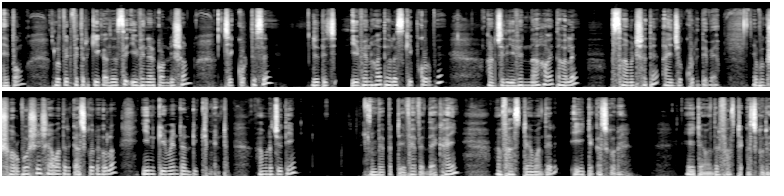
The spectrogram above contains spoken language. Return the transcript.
এবং লুপের ভিতরে কী কাজ আছে? ইভেনের কন্ডিশন চেক করতেছে। যদি ইভেন হয় তাহলে স্কিপ করবে। আর যদি ইভেন না হয় তাহলে সামের সাথে আই যোগ করে দেবে। এবং সর্বশেষ আমাদের কাজ করে হলো ইনক্রিমেন্ট আর ডিক্রিমেন্ট আমরা যদি ব্যাপারটা এভাবে দেখাই ফার্স্টে আমাদের এইটা কাজ করে। এইটা আমাদের ফার্স্টে কাজ করে।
